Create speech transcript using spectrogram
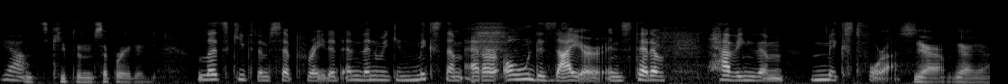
Yeah. Let's keep them separated. Let's keep them separated, and then we can mix them at our own desire instead of having them mixed for us. Yeah, yeah, yeah.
